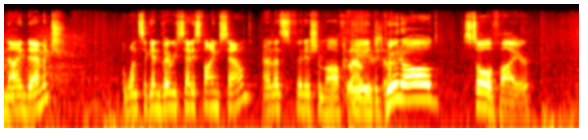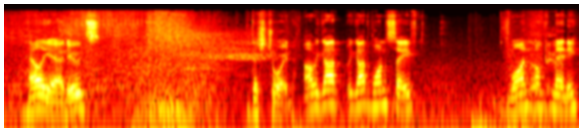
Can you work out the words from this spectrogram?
9 damage. Once again, very satisfying sound. And let's finish him off Cloud with the good old Soulfire. Hell yeah, dudes. Destroyed. Oh, we got we got one saved. One of many.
